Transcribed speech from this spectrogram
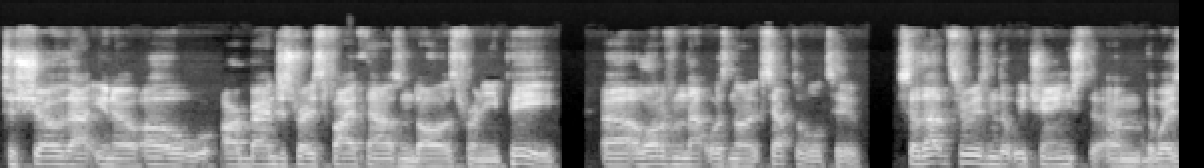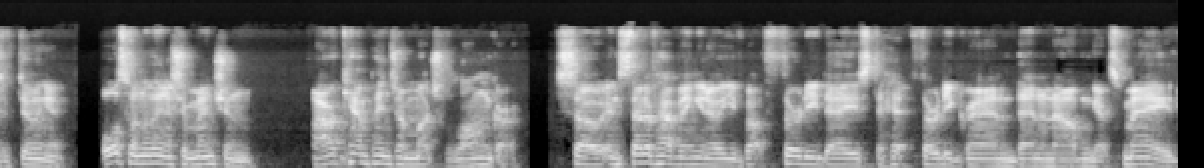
to show that you know oh our band just raised five thousand dollars for an EP uh, a lot of them that was not acceptable to so that's the reason that we changed um, the ways of doing it also another thing I should mention our campaigns are much longer so instead of having, you know, you've got 30 days to hit 30 grand, then an album gets made,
